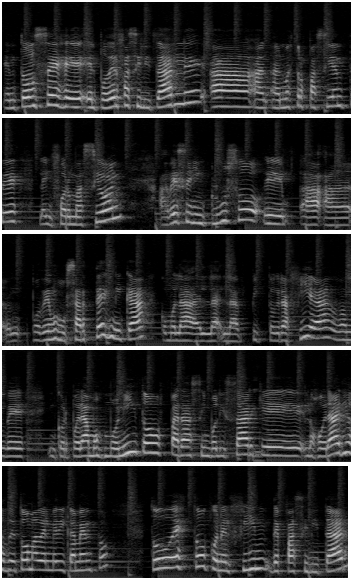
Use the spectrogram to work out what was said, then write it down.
Entonces, eh, el poder facilitarle a nuestros pacientes la información a veces incluso eh, podemos usar técnicas como la, pictografía, donde incorporamos monitos para simbolizar que los horarios de toma del medicamento. Todo esto con el fin de facilitar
